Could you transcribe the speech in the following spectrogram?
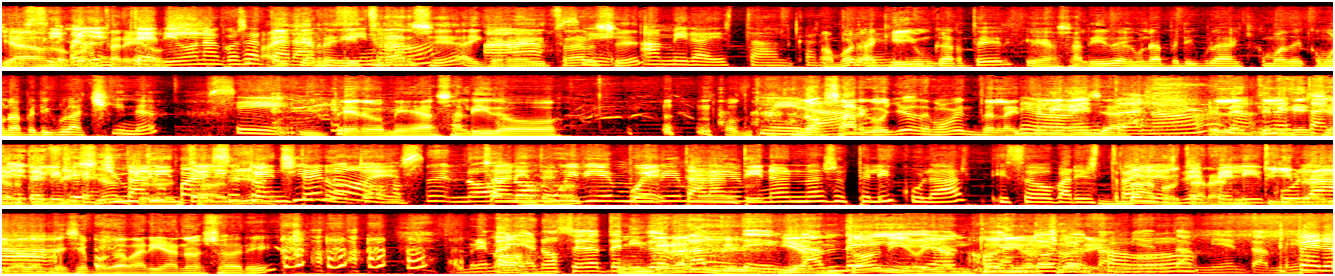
ya os lo. Oye, contaré. te digo una cosa, Hay que registrarse, hay que Ah, registrarse. sí. Ah, mira, ahí está el cartel. Ah, bueno, aquí hay un cartel que ha salido, es una película como de como una película china, Sí. pero me ha salido no, Mira. no salgo yo de momento en la De inteligencia momento, ¿no? en la No, no es inteligencia tan inteligente. artificial Tan pero todavía- inteligente no es. no, Tan no, inte- muy bien, muy pues bien, Tarantino en una de sus películas hizo varios trailers Vamos, de películas. yo donde se ponga Mariano Sore. Hombre, Mariano Ah, ha tenido grande. grande, Y grande Antonio, y Antonio Andrés Chore. también, también, también. Pero,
